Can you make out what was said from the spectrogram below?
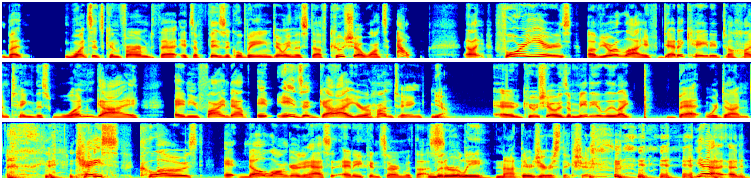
but once it's confirmed that it's a physical being doing this stuff, Kusho wants out. Like four years of your life dedicated to hunting this one guy and you find out it is a guy you're hunting. Yeah. And Kusho is immediately like, bet, we're done. Case closed. It no longer has any concern with us. Literally not their jurisdiction. yeah. And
